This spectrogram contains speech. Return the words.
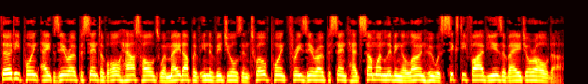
30.80% of all households were made up of individuals and 12.30% had someone living alone who was 65 years of age or older.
